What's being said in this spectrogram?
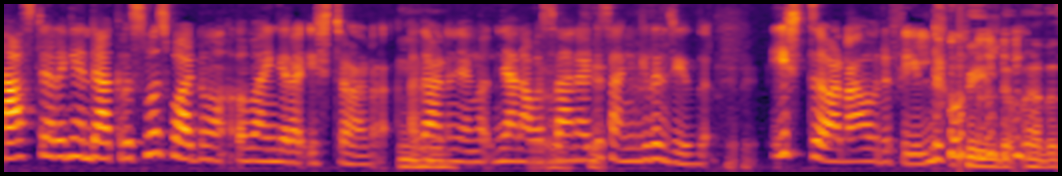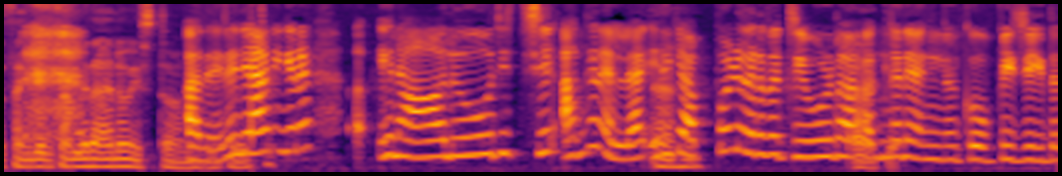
ലാസ്റ്റ് ഇറങ്ങി എന്റെ ആ ക്രിസ്മസ് പാട്ട് ഭയങ്കര ഇഷ്ടമാണ്. അതാണ് ഞങ്ങൾ ഞാൻ അവസാനമായിട്ട് സംഗീതം ചെയ്തത്. ഇഷ്ടമാണ് ആ ഒരു ഫീൽഡ് ഫീൽഡും അത് സംഗീത സംവിധാനവും ഇഷ്ടമാണ്. അതെ ഞാനിങ്ങനെ ഇങ്ങനെ ആലോചിച്ച് അങ്ങനെയല്ല എനിക്ക് അപ്പോഴും വരുന്ന ട്യൂൺ അങ്ങനെ അങ്ങ് കോപ്പി ചെയ്ത്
